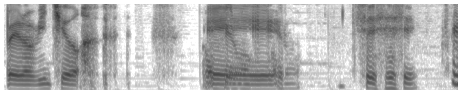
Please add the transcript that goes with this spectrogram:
pero bien chido. eh, Sí, sí, sí.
